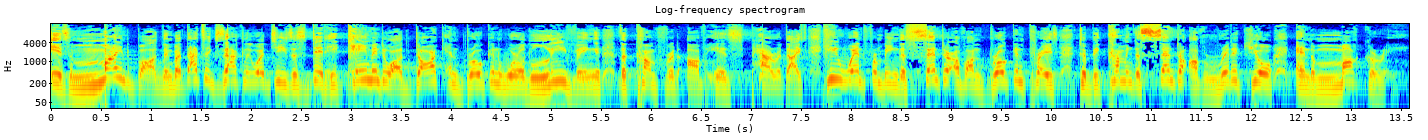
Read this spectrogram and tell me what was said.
is mind boggling, but that's exactly what Jesus did. He came into a dark and broken world, leaving the comfort of his paradise. He went from being the center of unbroken praise to becoming the center of ridicule and mockery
